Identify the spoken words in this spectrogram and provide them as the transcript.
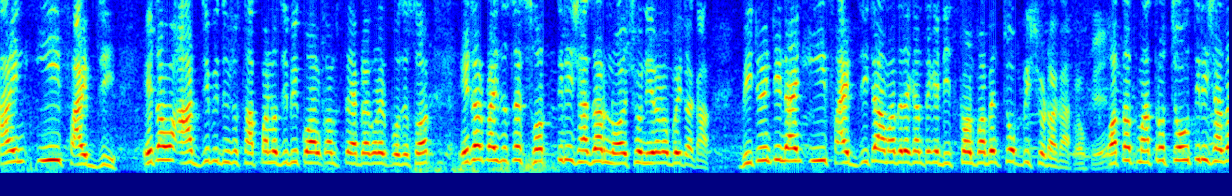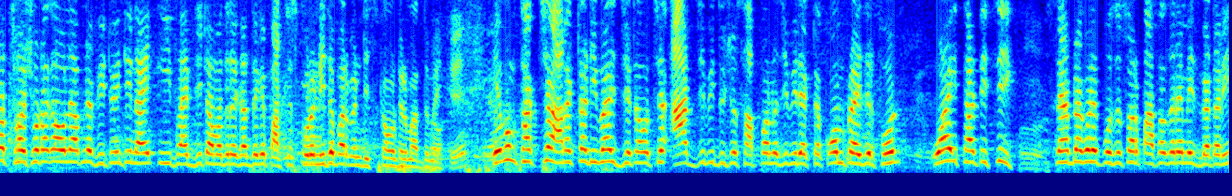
nine E five G এটাও আট জিবি দুশো ছাপ্পান্ন জিবি কোয়ালকম স্ন্যাপড্রাগনের প্রসেসর এটার প্রাইস হচ্ছে ছত্রিশ হাজার নয়শো নিরানব্বই টাকা। V twenty nine E five জিটা আমাদের এখান থেকে ডিসকাউন্ট পাবেন চব্বিশশো টাকা। অর্থাৎ মাত্র চৌত্রিশ হাজার ছয়শো টাকা হলে আপনি V twenty nine E five জিটা আমাদের এখান থেকে পারচেস করে নিতে পারবেন ডিসকাউন্টের মাধ্যমে। এবং থাকছে আরেকটা ডিভাইস যেটা হচ্ছে আট জিবি দুশো ছাপ্পান্ন জিবির একটা কম প্রাইসের ফোন ওয়াই থার্টি সিক্স স্ন্যাপড্রাগনের প্রসেসর পাঁচ হাজার এমএস ব্যাটারি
